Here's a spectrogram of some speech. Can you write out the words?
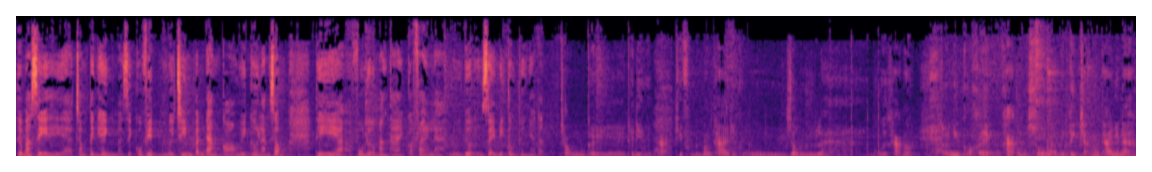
Thưa bác sĩ thì à, trong tình hình mà dịch Covid-19 vẫn đang có nguy cơ lan rộng thì à, phụ nữ mang thai có phải là đối tượng dễ bị tổn thương nhất ạ? Trong cái thời điểm hiện tại thì phụ nữ mang thai thì cũng giống như là mọi người khác thôi. Ờ, nhưng có thể khác ở một số là cái tình trạng mang thai như nào.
